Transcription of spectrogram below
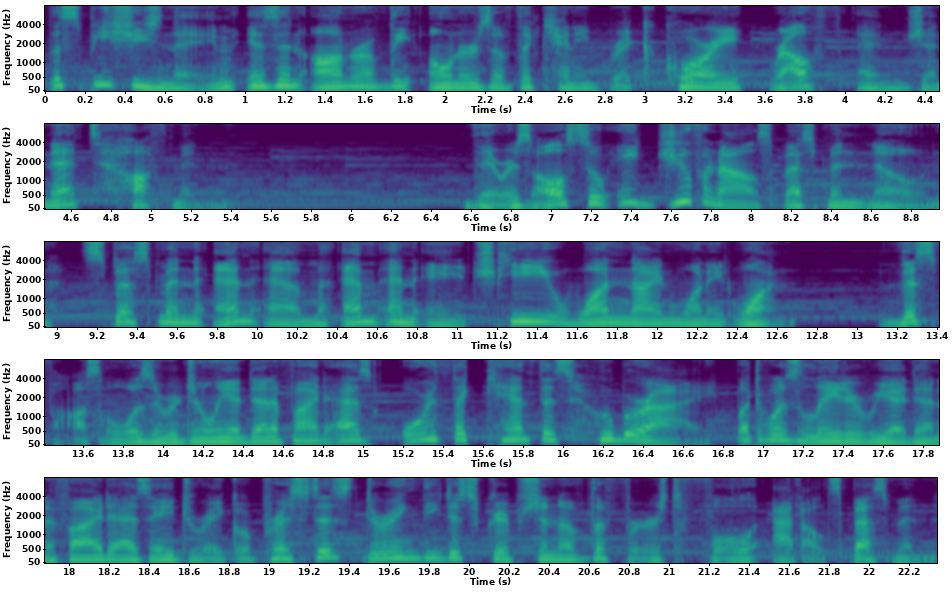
The species name is in honor of the owners of the Kinney Brick Quarry, Ralph and Jeanette Hoffman. There is also a juvenile specimen known, specimen NMMNH P19181. This fossil was originally identified as Orthocanthus huberi, but was later re-identified as a Dracopristis during the description of the first full adult specimen.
